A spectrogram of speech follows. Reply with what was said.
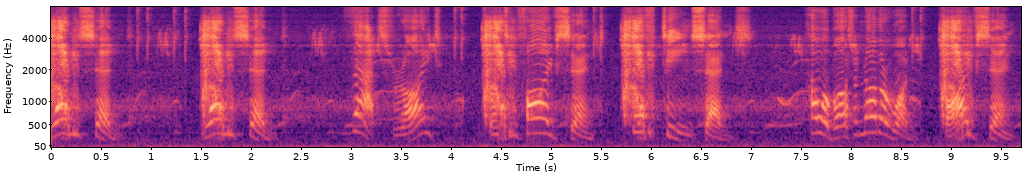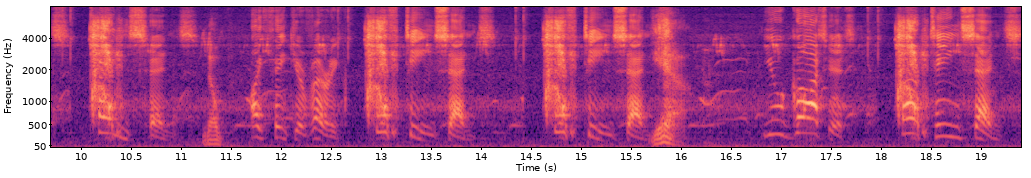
1 cent. 1 cent. That's right. 25 cents. 15 cents. How about another one? 5 cents. 10 cents. Nope. I think you're very. 15 cents. 15 cents. Yeah. You got it. 13 cents.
